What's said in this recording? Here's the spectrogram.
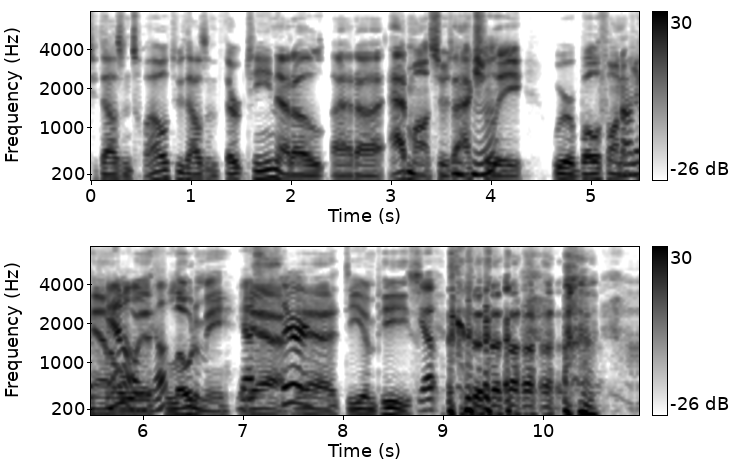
2012, 2013 at a at a Ad Monsters. Actually, we were both on, Mm-hmm. On a a panel, panel, with yep. Lotame. Yes, yeah, sir. yeah, DMPs. Yep.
